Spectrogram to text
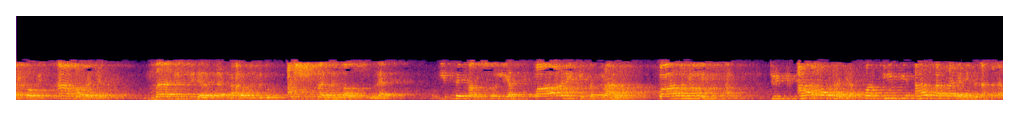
di kaumin apa saja. Ma itu dalam bahasa Arab disebut asmal mausulat. Isim mausul yang paling integral paling integral jadi apa saja kondisi apa saja di tengah-tengah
